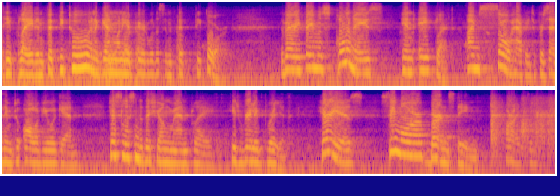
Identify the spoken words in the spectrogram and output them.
that he played in 52 and again when he appeared with us in 54. The very famous Polonaise in A flat. I'm so happy to present him to all of you again. Just listen to this young man play. He's really brilliant. Here he is, Seymour Bernstein. All right, Seymour.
